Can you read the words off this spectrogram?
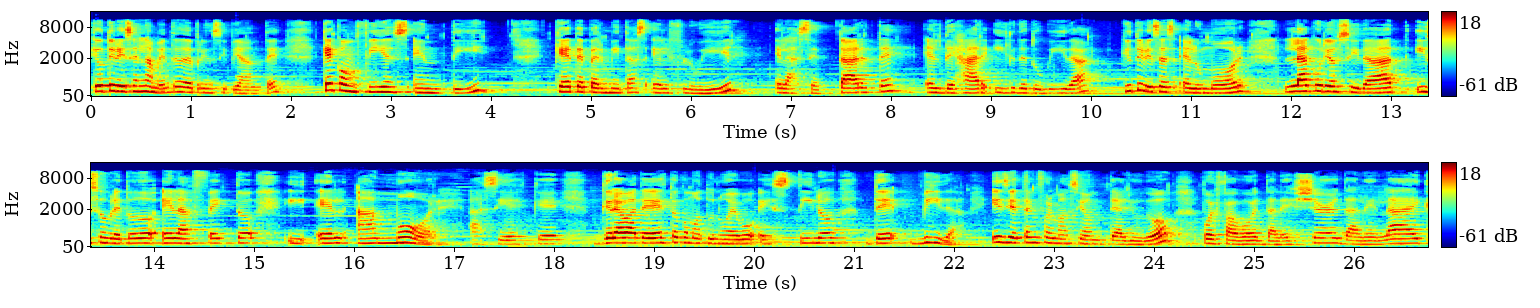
que utilices la mente de principiante, que confíes en ti, que te permitas el fluir, el aceptarte, el dejar ir de tu vida, que utilices el humor, la curiosidad y sobre todo el afecto y el amor. Así es que grábate esto como tu nuevo estilo de vida. Y si esta información te ayudó, por favor dale share, dale like,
